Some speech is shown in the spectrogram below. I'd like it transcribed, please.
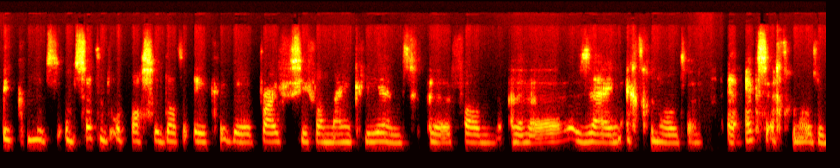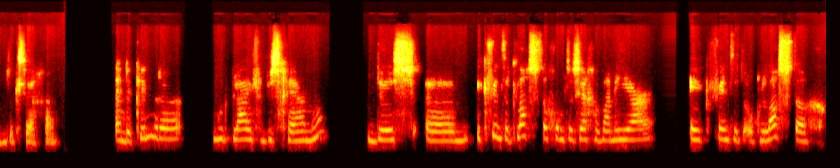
ik moet ontzettend oppassen dat ik de privacy van mijn cliënt, uh, van uh, zijn echtgenoten, ex-echtgenoten moet ik zeggen, en de kinderen moet blijven beschermen. Dus um, ik vind het lastig om te zeggen wanneer. Ik vind het ook lastig.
